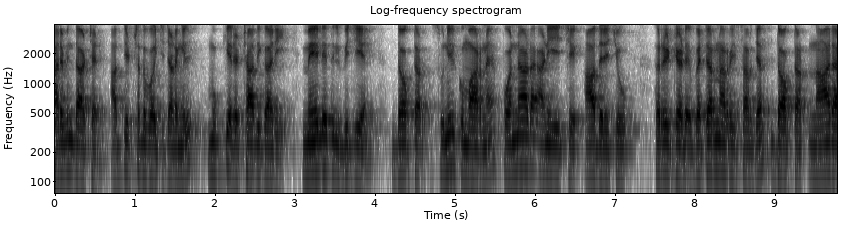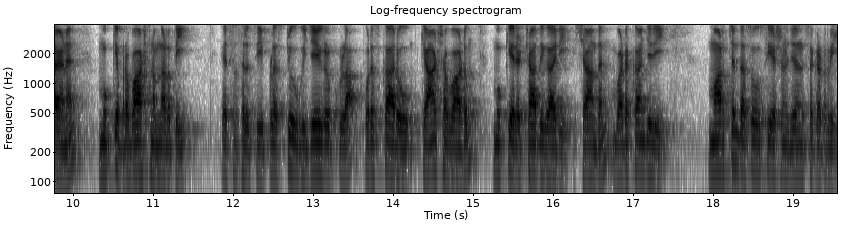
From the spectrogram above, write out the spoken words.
അരവിന്ദാക്ഷൻ അധ്യക്ഷത വഹിച്ച ചടങ്ങിൽ മുഖ്യ രക്ഷാധികാരി മേലേതിൽ വിജയൻ ഡോക്ടർ സുനിൽ കുമാറിനെ പൊന്നാട അണിയിച്ച് ആദരിച്ചു. Retired veterinary surgeon doctor Narayanan മുഖ്യപ്രഭാഷണം നടത്തി. S S L C plus two വിജയികൾക്കുള്ള പുരസ്കാരവും ക്യാഷ് അവാർഡും മുഖ്യ രക്ഷാധികാരി Santhan Vadakkanchery merchant association general secretary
